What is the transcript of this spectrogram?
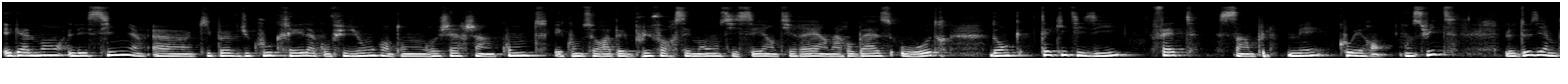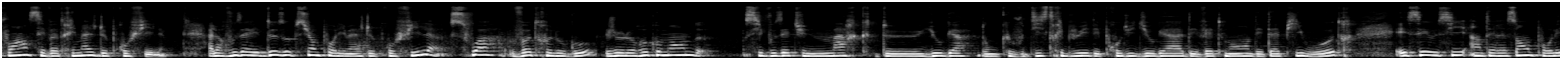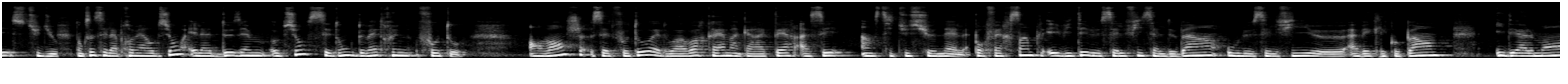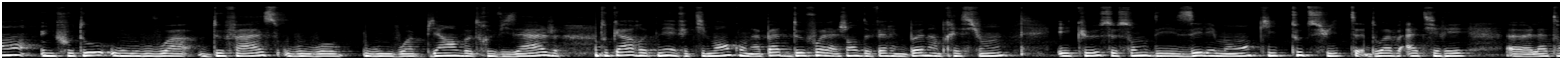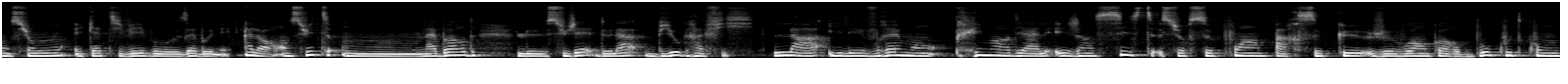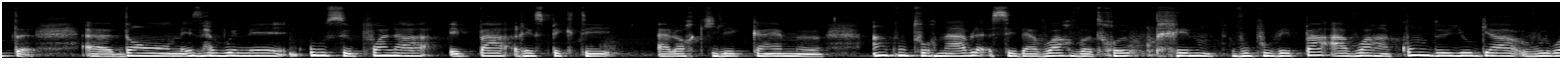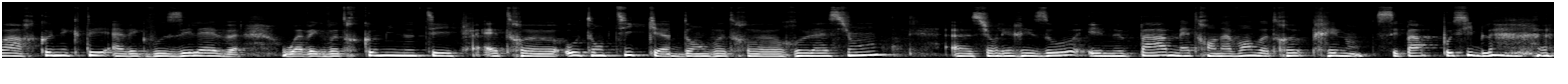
Également les signes euh, qui peuvent du coup créer la confusion quand on recherche un compte et qu'on ne se rappelle plus forcément si c'est un tiret, un arrobase ou autre. Donc take it easy, faites simple mais cohérent. Ensuite, le deuxième point, c'est votre image de profil. Alors vous avez deux options pour l'image de profil, soit votre logo, je le recommande si vous êtes une marque de yoga, donc que vous distribuez des produits de yoga, des vêtements, des tapis ou autres, et c'est aussi intéressant pour les studios. Donc ça c'est la première option, et la deuxième option c'est donc de mettre une photo. En revanche, cette photo, elle doit avoir quand même un caractère assez institutionnel. Pour faire simple, évitez le selfie salle de bain ou le selfie euh, avec les copains. Idéalement, une photo où on vous voit de face, où on voit, où on voit bien votre visage. En tout cas, retenez effectivement qu'on n'a pas deux fois la chance de faire une bonne impression et que ce sont des éléments qui tout de suite doivent attirer euh, l'attention et captiver vos abonnés. Alors ensuite, on aborde le sujet de la biographie. Là, il est vraiment primordial et j'insiste sur ce point parce que je vois encore beaucoup de comptes euh, dans mes abonnés où ce point-là est pas respecté alors qu'il est quand même euh, incontournable, c'est d'avoir votre prénom. Vous pouvez pas avoir un compte de yoga, vouloir connecter avec vos élèves ou avec votre communauté, être euh, authentique dans votre euh, relation euh, sur les réseaux et ne pas mettre en avant votre prénom. C'est pas possible.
